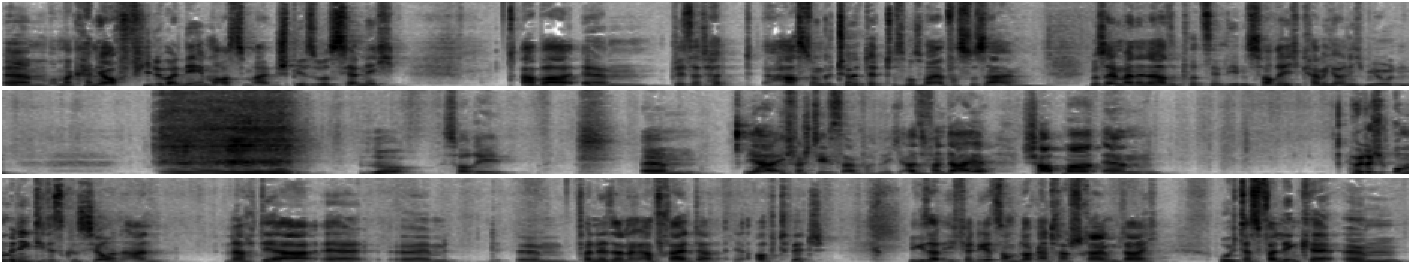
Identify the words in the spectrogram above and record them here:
Ähm, und man kann ja auch viel übernehmen aus dem alten Spiel, so ist es ja nicht. Aber ähm, Blizzard hat Hearthstone getötet, das muss man einfach so sagen. Ich muss euch meine Nase putzen, ihr Lieben. Sorry, ich kann mich auch nicht muten. So, sorry. Ähm, ja, ich verstehe das einfach nicht. Also von daher, schaut mal, ähm, Hört euch unbedingt die Diskussion an nach der äh, äh, ähm, von der Sendung am Freitag auf Twitch. Wie gesagt, ich werde jetzt noch einen Blogantrag schreiben gleich, wo ich das verlinke. Ähm,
